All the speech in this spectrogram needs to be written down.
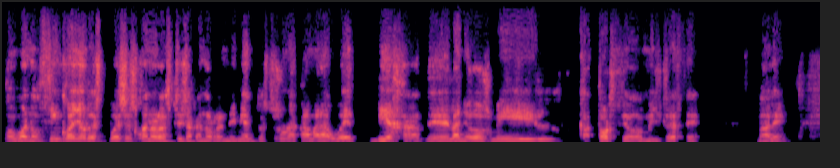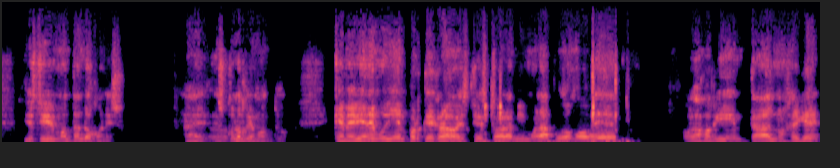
Pues bueno, cinco años después es cuando le estoy sacando rendimiento. Esto es una cámara web vieja del año 2014 o 2013, ¿vale? Y estoy montando con eso. ¿Vale? Es con lo que monto. Que me viene muy bien porque, claro, es que esto ahora mismo la puedo mover. Hola Joaquín, tal, no sé qué.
